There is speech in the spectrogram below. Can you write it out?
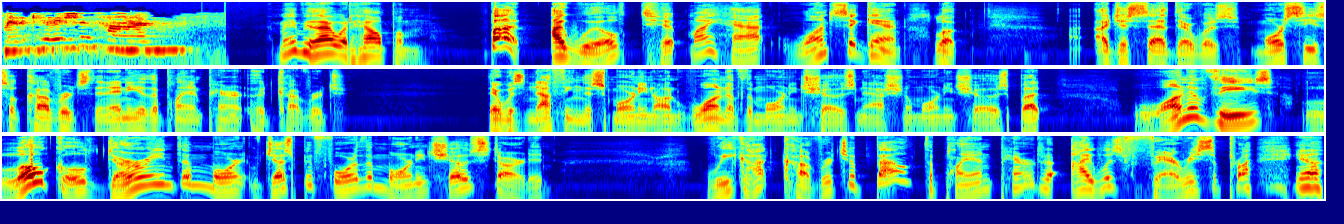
Medication time. maybe that would help them. But I will tip my hat once again. Look, I just said there was more Cecil coverage than any of the Planned Parenthood coverage. There was nothing this morning on one of the morning shows, national morning shows, but one of these local during the morning, just before the morning show started, we got coverage about the Planned Parenthood. I was very surprised. You know,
